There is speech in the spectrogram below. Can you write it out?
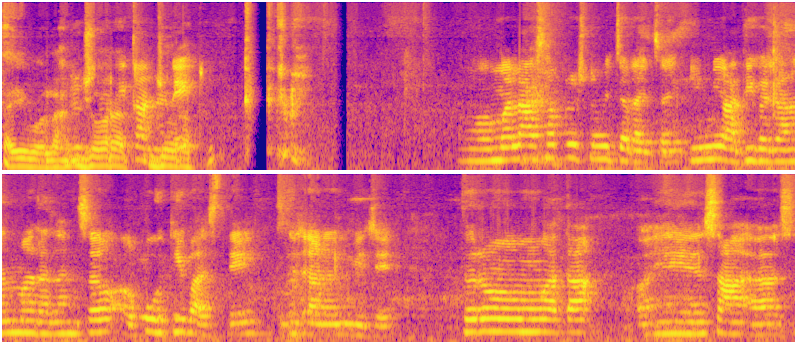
ताई बोला जोरात. जोरात. मला असा प्रश्न विचारायचा आहे की मी आधी गजानन महाराजांचं पोथी वाचते गजानन विजय. तर आता हे स-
